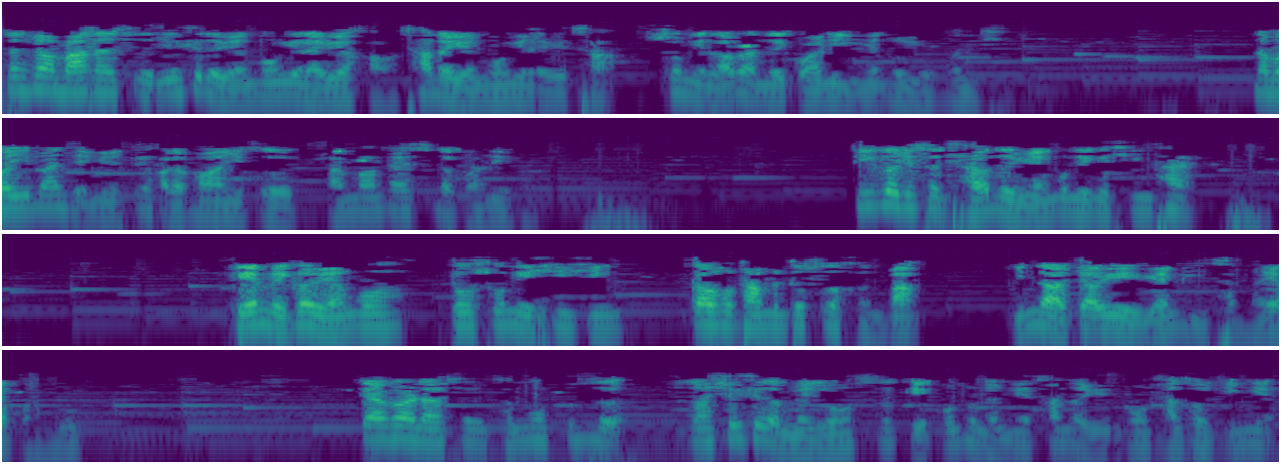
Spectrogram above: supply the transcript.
症状八呢是优秀的员工越来越好，差的员工越来越差，说明老板的管理严重有问题。那么一般解决最好的方案就是传帮带式的管理。第一个就是调整员工的一个心态，给每个员工都树立信心，告诉他们都是很棒，引导教育远比惩罚要管用。第二个呢是成功复制，让优秀的美容师给工作能力差的员工传授经验，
